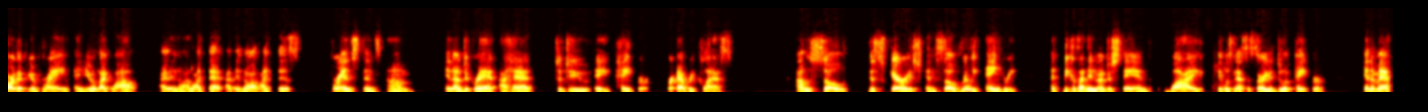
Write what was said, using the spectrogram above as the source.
part of your brain and you're like wow i didn't know i like that. I didn't know i like this. For instance um, in undergrad i had to do a paper for every class. I was so discouraged and so really angry because i didn't understand why it was necessary to do a paper in a math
